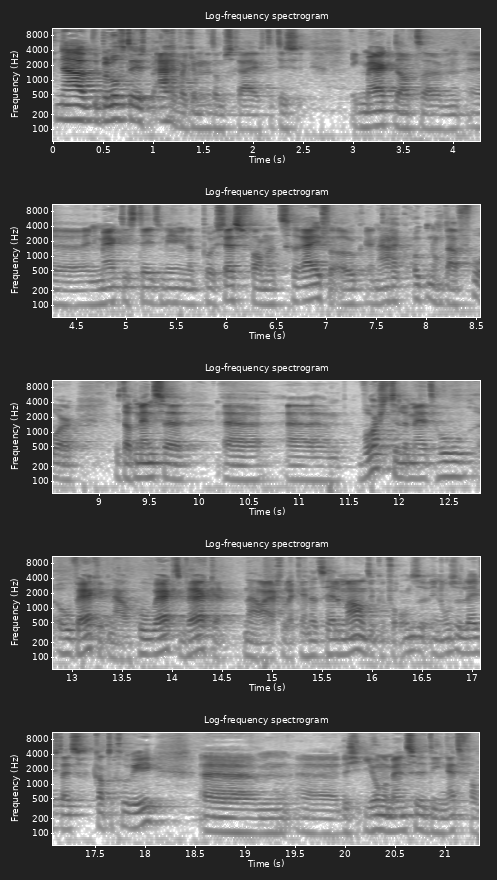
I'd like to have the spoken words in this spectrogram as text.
Nou, de belofte is eigenlijk wat je net omschrijft. Het is, ik merk dat, ehm, eh, en ik merk dit steeds meer in het proces van het schrijven ook, en eigenlijk ook nog daarvoor, is dat mensen eh, ehm, worstelen met hoe, hoe werk ik nou? Hoe werkt werken nou eigenlijk? En dat is helemaal natuurlijk voor onze, in onze leeftijdscategorie. Ehm, eh, dus jonge mensen die net van,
